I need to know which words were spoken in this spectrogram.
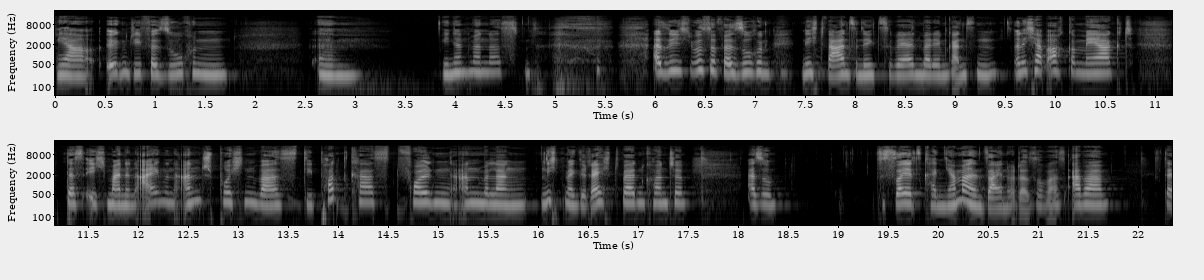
ja, irgendwie versuchen, ähm, wie nennt man das? also ich musste versuchen, nicht wahnsinnig zu werden bei dem Ganzen. Und ich habe auch gemerkt, dass ich meinen eigenen Ansprüchen, was die Podcast-Folgen anbelangt, nicht mehr gerecht werden konnte. Also, das soll jetzt kein Jammern sein oder sowas, aber da,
